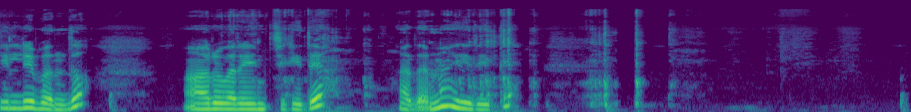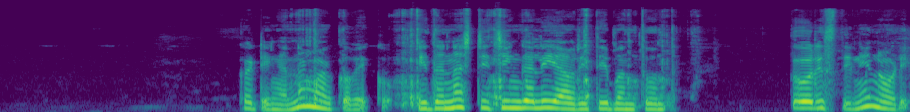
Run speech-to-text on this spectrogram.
ಇಲ್ಲಿ ಬಂದು ಆರೂವರೆ ಇಂಚಿಗಿದೆ ಅದನ್ನು ಈ ರೀತಿ ಕಟಿಂಗನ್ನು ಮಾಡ್ಕೋಬೇಕು. ಇದನ್ನು ಸ್ಟಿಚಿಂಗಲ್ಲಿ ಯಾವ ರೀತಿ ಬಂತು ಅಂತ ತೋರಿಸ್ತೀನಿ ನೋಡಿ.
